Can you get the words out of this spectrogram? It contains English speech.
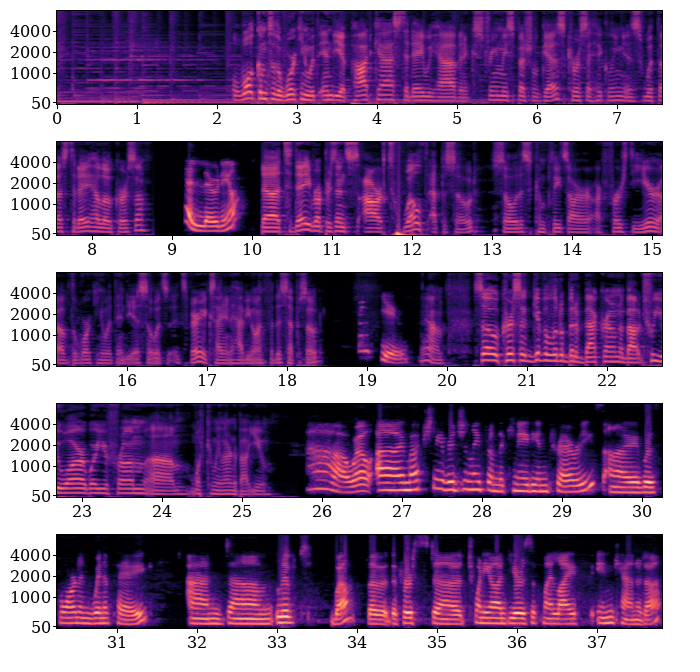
Well, welcome to the Working with India podcast. Today we have an extremely special guest. Carissa Hickling is with us today. Hello, Carissa. Hello, Neil. Uh, today represents our 12th episode, so this completes our, our first year of the Working with India. So it's it's very exciting to have you on for this episode. You. Yeah. So, Carissa, give a little bit of background about who you are, where you're from. Um, what can we learn about you? Ah, well, I'm actually originally from the Canadian prairies. I was born in Winnipeg and um, lived, well, the, the first uh, 20 odd years of my life in Canada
